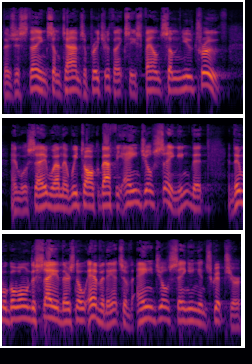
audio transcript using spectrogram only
There's this thing, sometimes a preacher thinks he's found some new truth. And will say, well, now we talk about the angels singing, that and then we'll go on to say there's no evidence of angels singing in Scripture.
